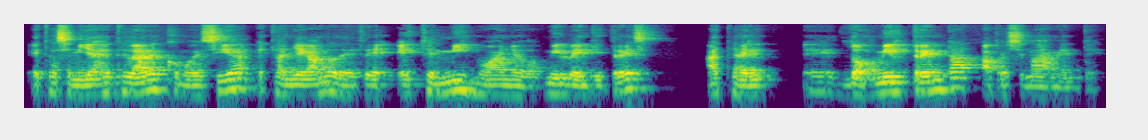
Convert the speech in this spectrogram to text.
Estas semillas estelares, como decía, están llegando desde este mismo año 2023 hasta el 2030 eh, aproximadamente.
